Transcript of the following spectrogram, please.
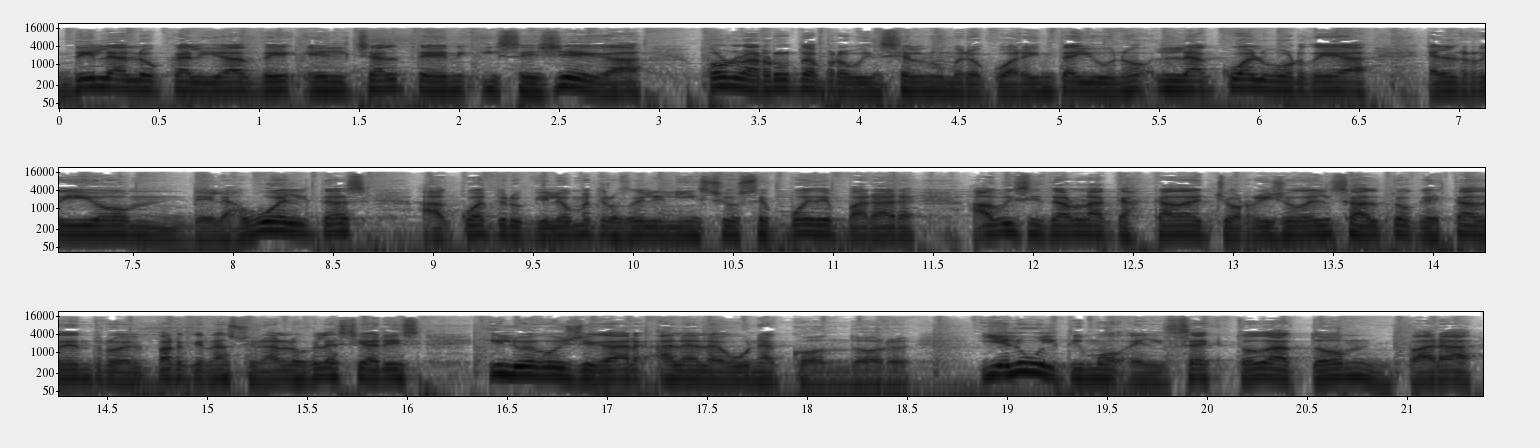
de la localidad de El Chaltén y se llega por la ruta provincial número 41, la cual bordea el río de las Vueltas. A 4 kilómetros del inicio se puede parar a visitar la cascada Chorrillo del Salto, que está dentro del Parque Nacional Los Glaciares, y luego llegar a la Laguna Cóndor. Y el último, el sexto dato, para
